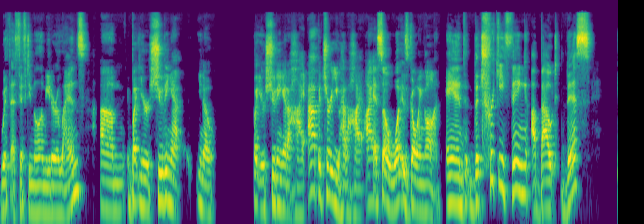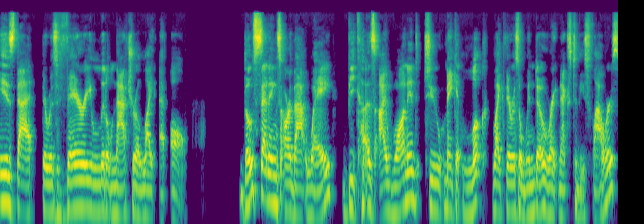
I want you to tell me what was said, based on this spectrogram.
with a 50 millimeter lens um, but you're shooting at, you know, but you're shooting at a high aperture, you have a high ISO, what is going on? And the tricky thing about this is that there was very little natural light at all. Those settings are that way because I wanted to make it look like there is a window right next to these flowers.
